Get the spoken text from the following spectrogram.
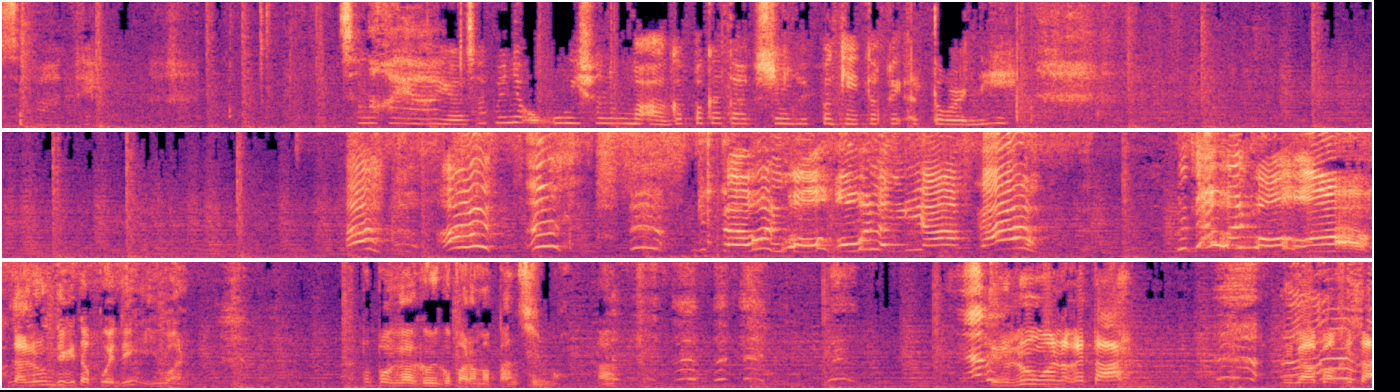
Si ate. Saan na kaya yun? Sabi niya uuwi siya ng maaga pagkatapos niya makipagkita kay attorney. Ah! Ah! Ah! Bitawan mo ako! Walang iya ka! Bitawan mo ako! Lalo hindi kita pwedeng iwan. Ano bang gagawin ko para mapansin mo? Ha? Tinulungan na kita! Nilabang kita!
